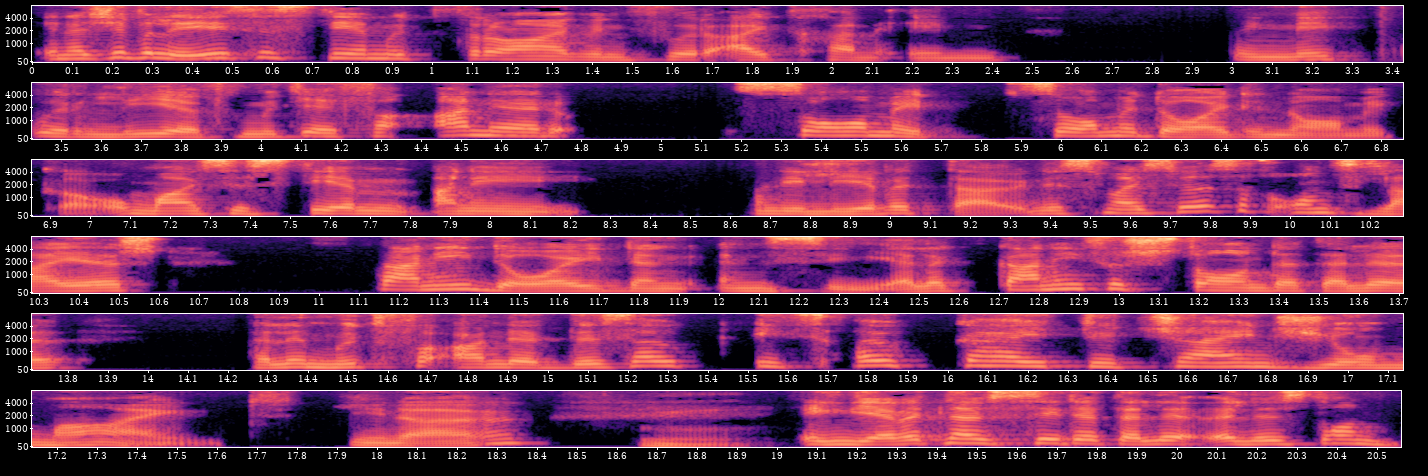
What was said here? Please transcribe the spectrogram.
En as jy wil hê 'n stelsel moet thrive en vooruitgaan en en net oorleef, moet jy verander saam met saam met daai dinamika om daai stelsel aan die aan die lewe te hou. En dit is vir my so asof ons leiers kan nie daai ding insien nie. Hulle kan nie verstaan dat hulle hulle moet verander. Dis ook it's okay to change your mind, you know. Hmm. En jy weet nou sê dat hulle hulle staan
